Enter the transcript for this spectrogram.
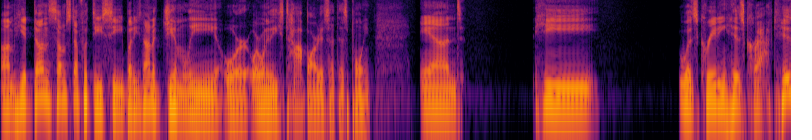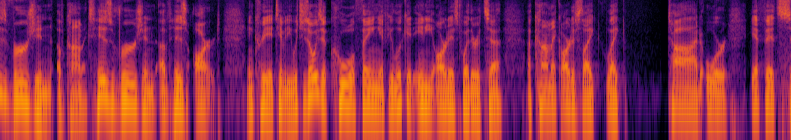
Um, he had done some stuff with DC, but he's not a Jim Lee or or one of these top artists at this point. And he was creating his craft, his version of comics, his version of his art and creativity, which is always a cool thing. If you look at any artist, whether it's a, a comic artist like like Todd, or if it's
